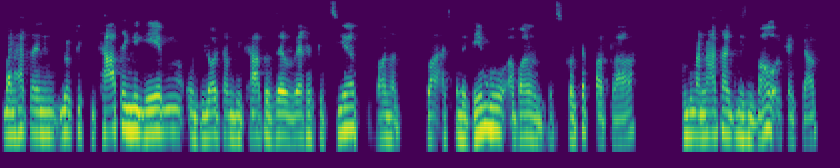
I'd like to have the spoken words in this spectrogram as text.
man hat dann wirklich die Karte gegeben und die Leute haben die Karte selber verifiziert. War zwar erstmal eine Demo, aber das Konzept war klar. Und man hat halt diesen Baueffekt gehabt.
